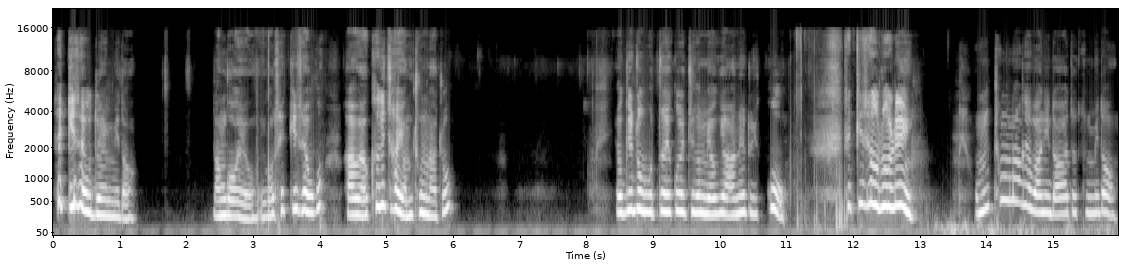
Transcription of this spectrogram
새끼 새우들입니다. 난 거예요. 이거 새끼 새우고 봐봐요. 크기 차이 엄청나죠? 여기도 붙어 있고 지금 여기 안에도 있고 새끼 새우들이 엄청나게 많이 나아졌습니다.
